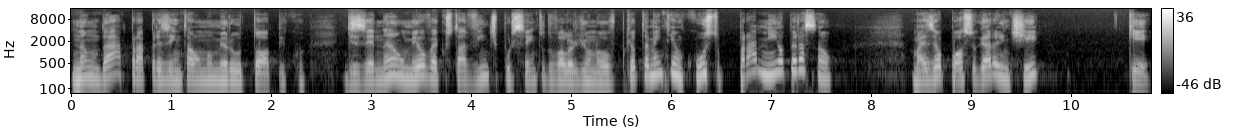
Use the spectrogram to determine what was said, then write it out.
Não dá para apresentar um número utópico, dizer, não, o meu vai custar 20% do valor de um novo, porque eu também tenho custo para a minha operação. Mas eu posso garantir que,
